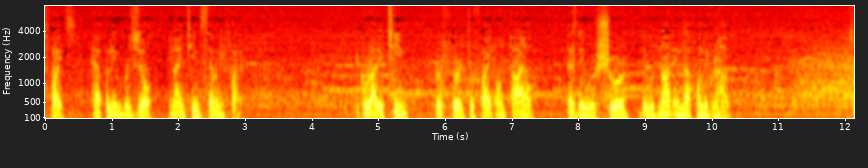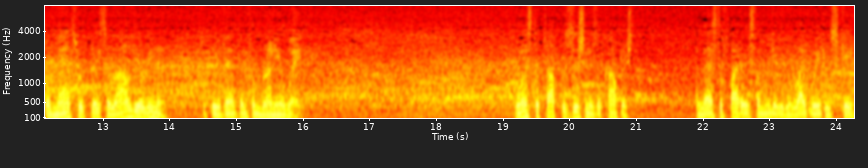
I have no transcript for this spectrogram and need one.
fights happened in Brazil in 1975. The karate team preferred to fight on tile as they were sure they would not end up on the ground. So mats were placed around the arena to prevent them from running away. Once the top position is accomplished, unless the fighter is familiar with the right way to escape,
